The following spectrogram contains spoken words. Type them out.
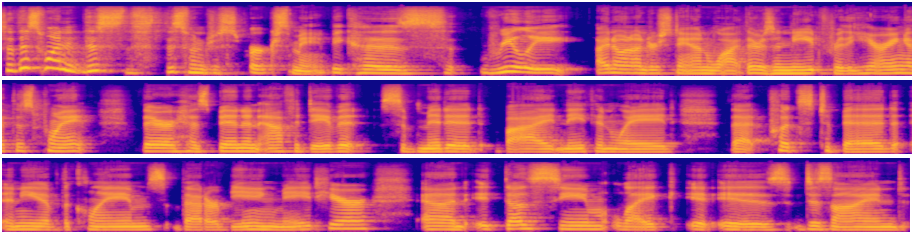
So this one, this this one just irks me because really, I don't understand why there's a need for the hearing at this point. There has been an affidavit submitted by Nathan Wade that puts to bed any of the claims that are being made here, and it does seem like it is designed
